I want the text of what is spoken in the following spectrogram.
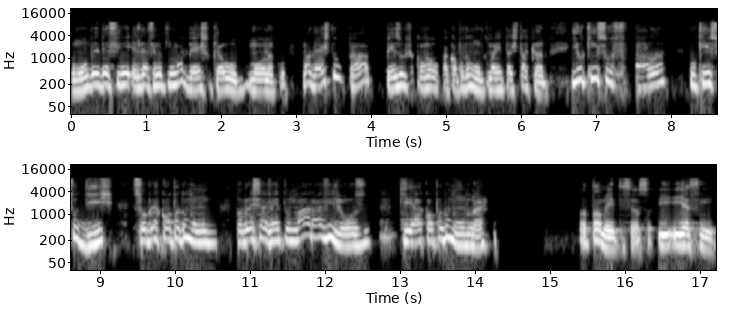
Mundo, ele define, ele define um time modesto, que é o Mônaco. Modesto para pesos como a Copa do Mundo, como a gente está destacando. E o que isso fala, o que isso diz sobre a Copa do Mundo, sobre esse evento maravilhoso que é a Copa do Mundo, né? Totalmente, Celso. E, e assim,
